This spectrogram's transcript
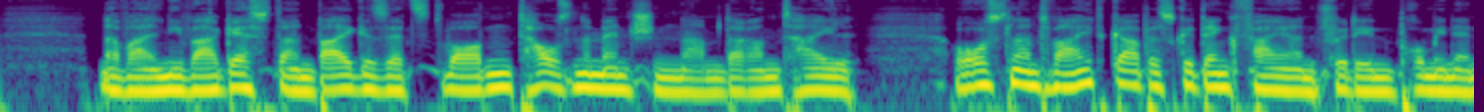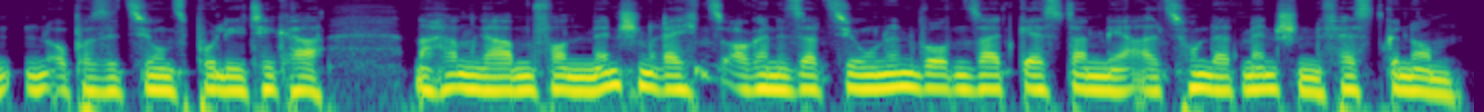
Nawalny war gestern beigesetzt worden, tausende Menschen nahmen daran teil. Russlandweit gab es Gedenkfeiern für den prominenten Oppositionspolitiker. Nach Angaben von Menschenrechtsorganisationen wurden seit gestern mehr als 100 Menschen festgenommen.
